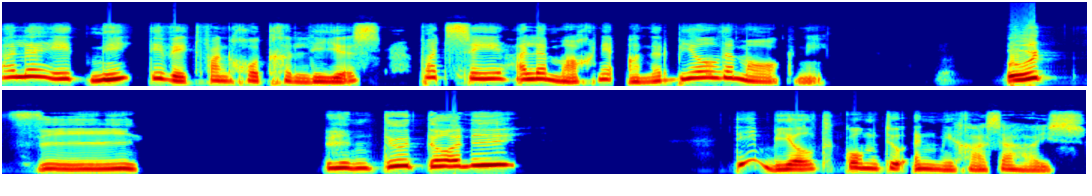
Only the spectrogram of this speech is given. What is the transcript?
Hulle het nie die wet van God gelees wat sê hulle mag nie ander beelde maak nie. Oetsie. En toe Tannie, Die beeld kom toe in Micha se huis.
